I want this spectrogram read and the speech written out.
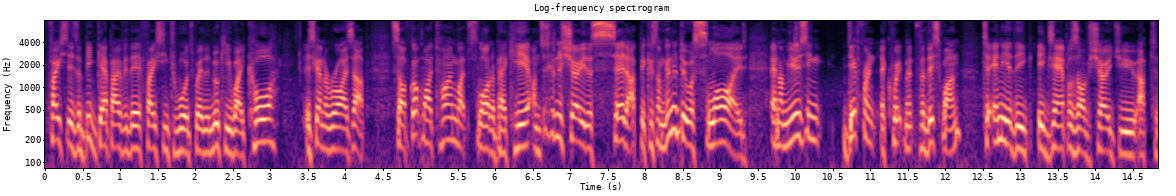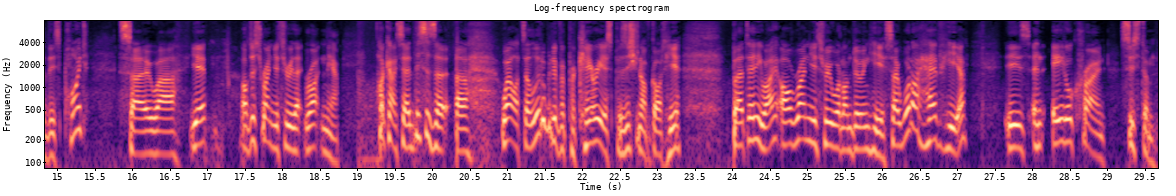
Face, there's a big gap over there facing towards where the Milky Way core is going to rise up. So I've got my time lapse slider back here. I'm just going to show you the setup because I'm going to do a slide and I'm using different equipment for this one to any of the examples I've showed you up to this point. So uh, yeah, I'll just run you through that right now. Okay, so this is a, a, well, it's a little bit of a precarious position I've got here. But anyway, I'll run you through what I'm doing here. So what I have here is an Edelkrone system.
